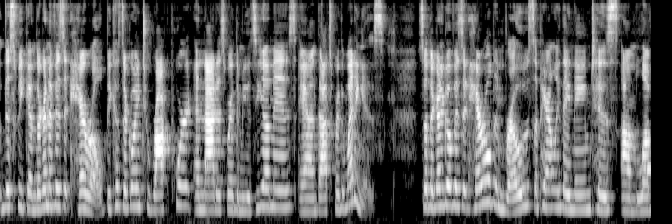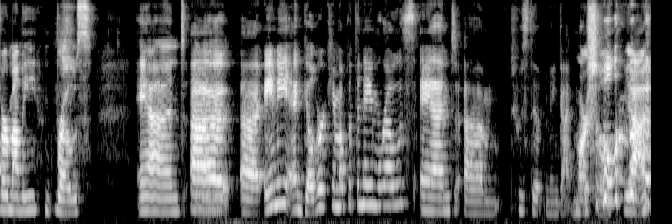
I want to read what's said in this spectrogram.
this weekend they're going to visit Harold because they're going to Rockport, and that is where the museum is, and that's where the wedding is. So they're going to go visit Harold and Rose. Apparently, they named his um, lover mummy Rose, and um, Uh, uh, Amy and Gilbert came up with the name Rose, and um, who's the main guy? Marshall. Marshall, yeah.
